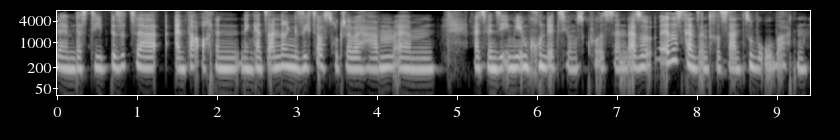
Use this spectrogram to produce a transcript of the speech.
ähm, dass die Besitzer einfach auch einen, einen ganz anderen Gesichtsausdruck dabei haben, ähm, als wenn sie irgendwie im Grunderziehungskurs sind. Also es ist ganz interessant zu beobachten.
